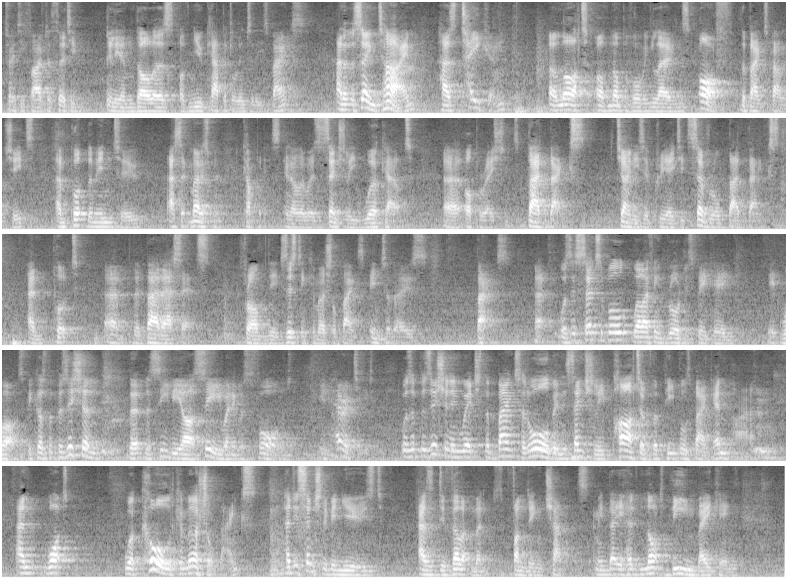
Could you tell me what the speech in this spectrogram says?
25 to 30 billion dollars of new capital into these banks, and at the same time has taken a lot of non-performing loans off the bank's balance sheets and put them into asset management companies. In other words, essentially workout uh, operations, bad banks. The Chinese have created several bad banks and put um, the bad assets from the existing commercial banks into those banks. Uh, was this sensible? Well, I think broadly speaking, it was, because the position that the CBRC, when it was formed, inherited was a position in which the banks had all been essentially part of the People's Bank empire, and what were called commercial banks had essentially been used as development funding channels. I mean, they had not been making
